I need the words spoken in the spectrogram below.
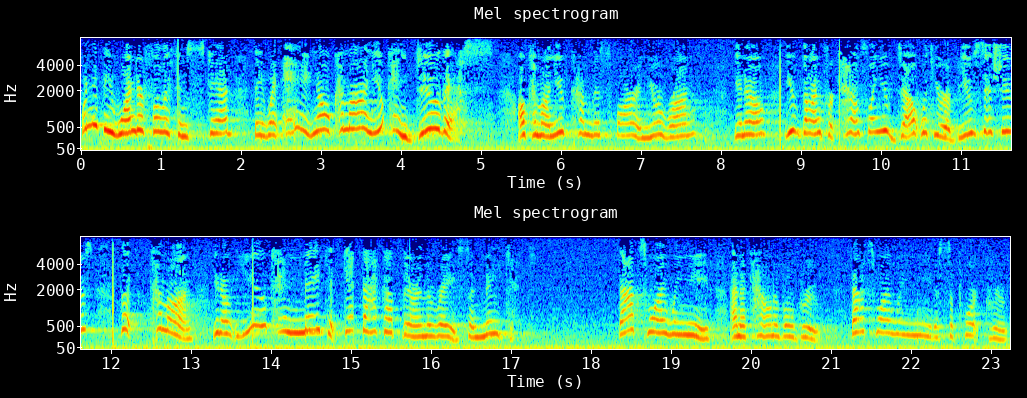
Wouldn't it be wonderful if instead they went, hey, no, come on, you can do this. Oh, come on, you've come this far in your run. You know, you've gone for counseling, you've dealt with your abuse issues. Look, come on, you know, you can make it. Get back up there in the race and make it. That's why we need an accountable group. That's why we need a support group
